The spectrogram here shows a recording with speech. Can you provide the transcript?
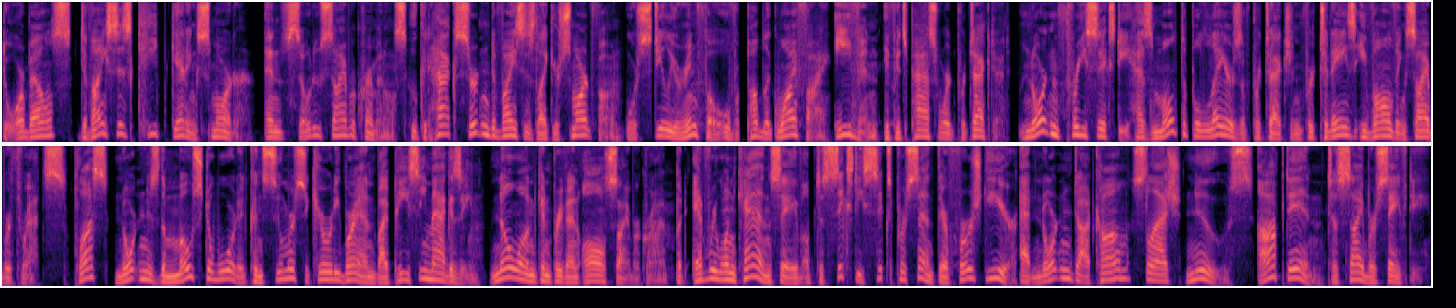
doorbells, devices keep getting smarter. And so do cybercriminals who could hack certain devices like your smartphone or steal your info over public Wi Fi, even if it's password protected. Norton 360 has multiple layers of protection for today's evolving cyber threats. Plus, Norton is the most awarded consumer security brand by PC Magazine. No one can prevent all cybercrime, but everyone can save up to 66% their first year at norton.com/slash news. Opt in to cyber safety.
